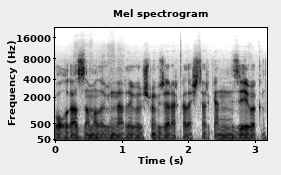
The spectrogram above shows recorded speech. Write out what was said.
bol gazlamalı günlerde görüşmek üzere arkadaşlar. Kendinize iyi bakın.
